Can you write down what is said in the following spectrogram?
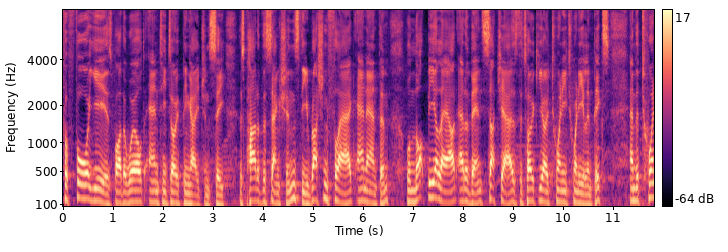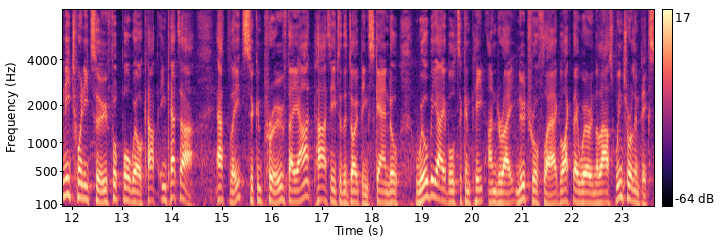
for four years by the World Anti Doping Agency. As part of the sanctions, the Russian flag and anthem will not be allowed at events such as the Tokyo 2020 Olympics and the 2022 Football World Cup in Qatar. Athletes who can prove they aren't party to the doping scandal will be able to compete under a neutral flag like they were in the last Winter Olympics.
